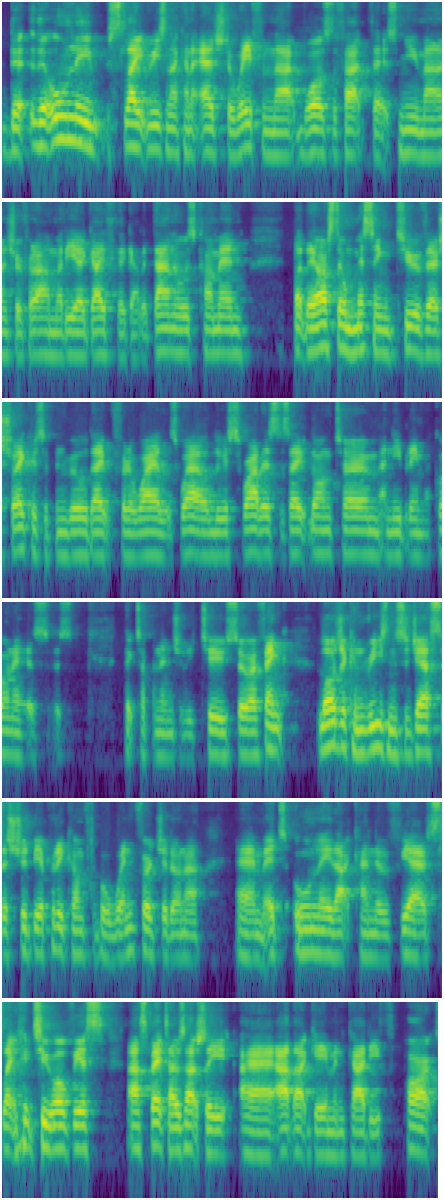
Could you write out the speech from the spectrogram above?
the the only slight reason I kind of edged away from that was the fact that it's new manager for Almeria, Gaizka Garitano has come in, but they are still missing two of their strikers have been ruled out for a while as well. Luis Suarez is out long term, and Ibrahima Koné has, picked up an injury too. So I think logic and reason suggests this should be a pretty comfortable win for Girona. Um, it's only that kind of yeah, slightly too obvious aspect. I was actually uh, at that game in Cádiz Park.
